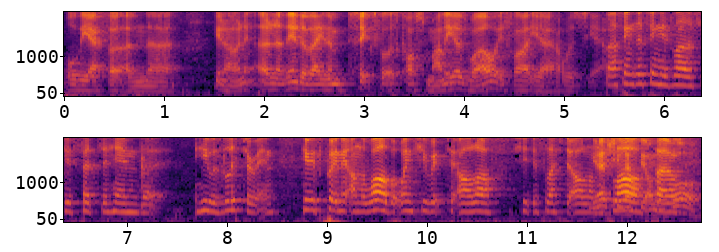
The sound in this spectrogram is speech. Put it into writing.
all the effort, and uh, you know, and, and at the end of the day, them six footers cost money as well. It's like, yeah, I was, yeah, But I think the thing as well, is she said to him that he was littering. He was putting it on the wall, but when she ripped it all off, she just left it all on yeah, the she floor. left it on so, the floor.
